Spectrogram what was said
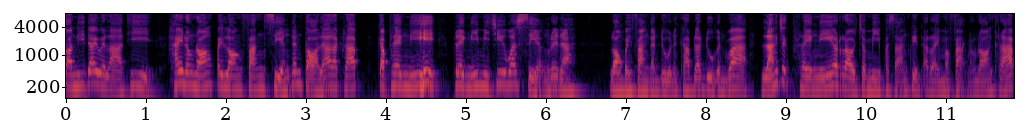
ตอนนี้ได้เวลาที่ให้น้องๆ ไปลองฟังเสียงกันต่อแล้วละครับ กับเพลงนี้เพลงนี้มีชื่อว่าเสียงด้วยนะ ลองไปฟังกันดูนะครับ แล้วดูกันว่าหลังจากเพลงนี้เราจะมีภาษาอังกฤษอะไรมาฝากน้องๆครับ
